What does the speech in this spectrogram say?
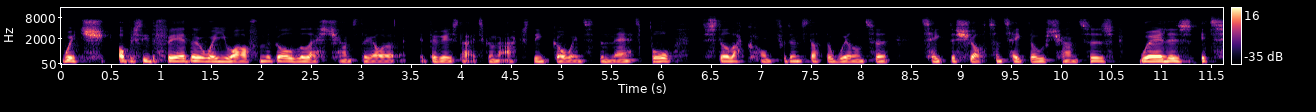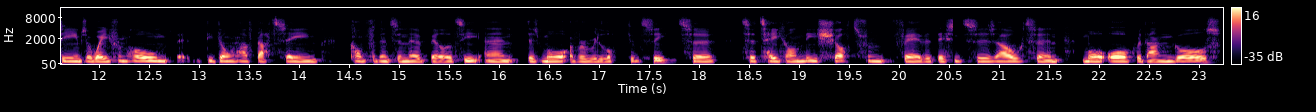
Which obviously, the further away you are from the goal, the less chance there are there is that it's going to actually go into the net. But there's still that confidence that they're willing to take the shots and take those chances. Whereas it seems away from home, they don't have that same confidence in their ability, and there's more of a reluctancy to to take on these shots from further distances out and more awkward angles.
